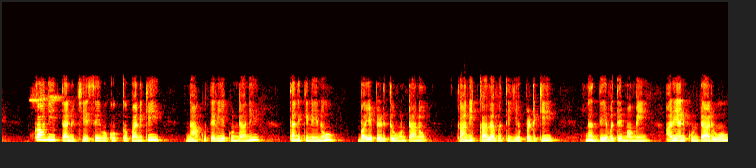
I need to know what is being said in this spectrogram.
కానీ తను చేసే ఒక్కొక్క పనికి నాకు తెలియకుండానే తనకి నేను భయపెడుతూ ఉంటాను. కానీ కళావతి ఎప్పటికీ నా దేవతే మమ్మీ అని అనుకుంటారు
